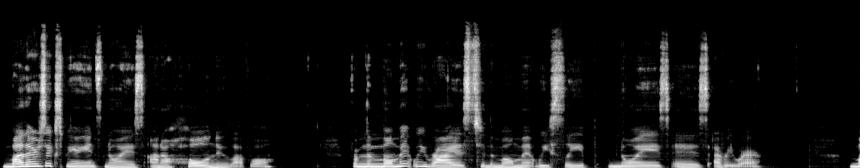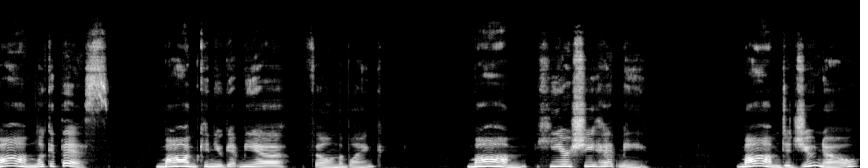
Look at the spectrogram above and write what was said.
Mothers experience noise on a whole new level. From the moment we rise to the moment we sleep, noise is everywhere. Mom, look at this. Mom, can you get me a fill in the blank? Mom, he or she hit me. Mom, did you know?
